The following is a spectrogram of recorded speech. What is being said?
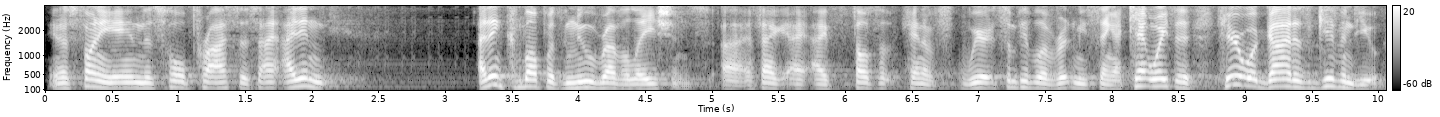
You know, it's funny, in this whole process, I, I didn't I didn't come up with new revelations. Uh, in fact, I, I, felt kind of weird. Some people have written me saying, I can't wait to hear what God has given to you.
